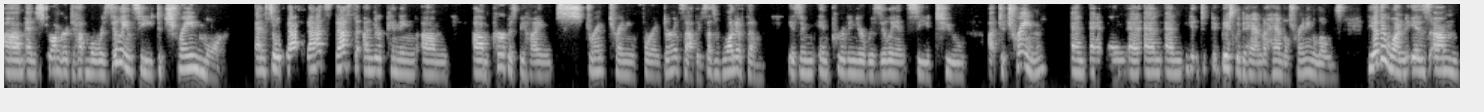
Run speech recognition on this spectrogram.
um, and stronger to have more resiliency to train more. And so that that's that's the underpinning um, um, purpose behind strength training for endurance athletes. That's one of them is in, improving your resiliency to uh, to train and and and and, and basically to handle handle training loads. The other one is um,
